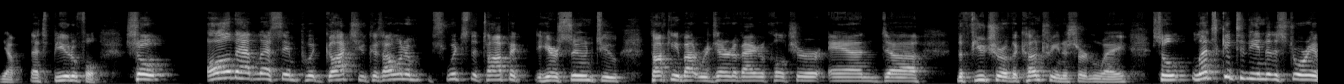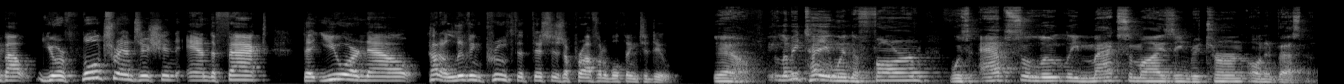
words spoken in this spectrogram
Yep, that's beautiful. So all that less input got you because I want to switch the topic here soon to talking about regenerative agriculture and uh, the future of the country in a certain way. So let's get to the end of the story about your full transition and the fact that you are now kind of living proof that this is a profitable thing to do. Yeah. Let me tell you when the farm was absolutely maximizing return on investment.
